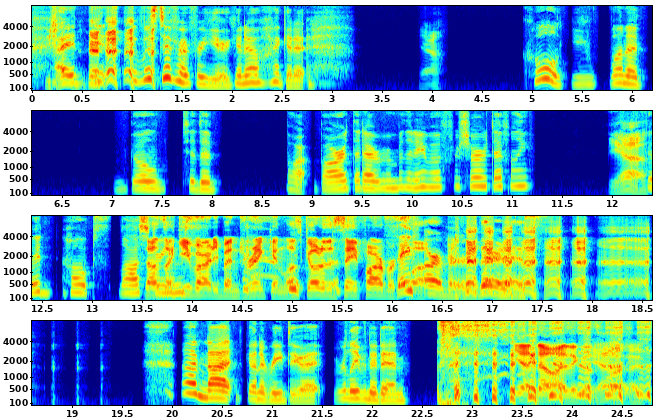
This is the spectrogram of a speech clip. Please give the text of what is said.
I it, it was different for you, you know. I get it. yeah. Cool. You want to go to the bar, bar that I remember the name of for sure? Definitely. Yeah. Good hopes, lost. Sounds like you've already been drinking. Let's go to the Safe Harbor Safe Club. harbor. There it is. I'm not gonna redo it. We're leaving it in. Yeah, no, I think that's yeah. fine.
